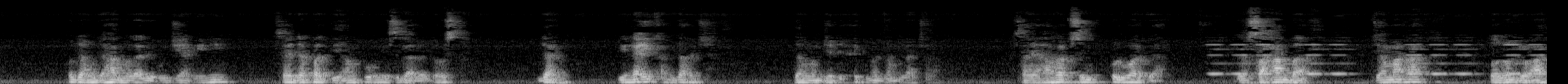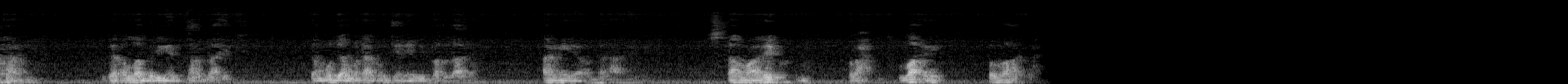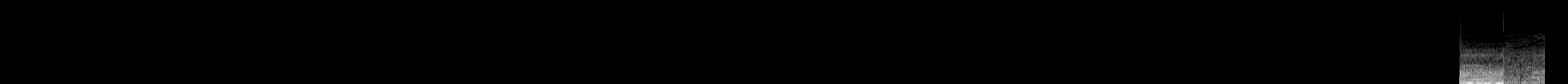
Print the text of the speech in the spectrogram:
Mudah-mudahan melalui ujian ini saya dapat diampuni segala dosa dan dinaikkan derajat dan menjadi hikmah dan belajar. Saya harap semua keluarga dan sahabat jamaah tolong doakan agar Allah beri yang terbaik dan mudah-mudahan ujian ini berlalu. Amin ya rabbal alamin. Assalamualaikum warahmatullahi wabarakatuh.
